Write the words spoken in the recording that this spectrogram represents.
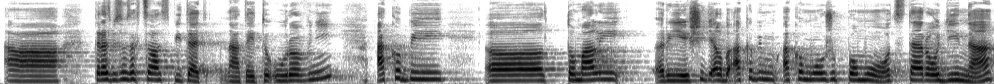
A teraz by som sa chcela spýtať na tejto úrovni, ako by e, to mali riešiť, alebo ako, by, ako môžu pomôcť tá rodina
